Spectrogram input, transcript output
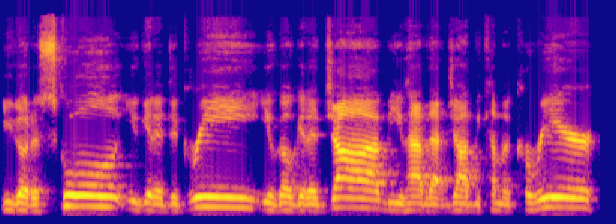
you go to school, you get a degree, you go get a job, you have that job become a career,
